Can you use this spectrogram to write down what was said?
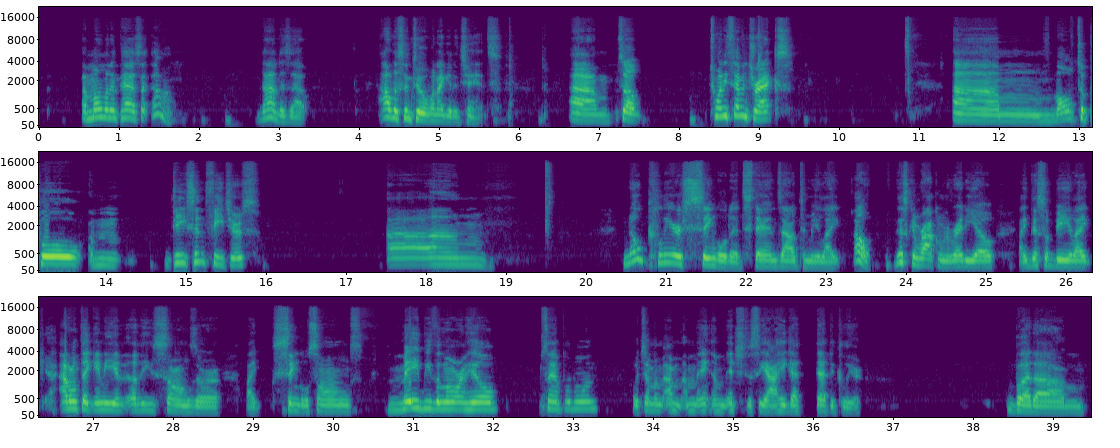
a moment in past, like, oh, Donda's out. I'll listen to it when I get a chance. Um, so 27 tracks, um, multiple um, decent features. Um, no clear single that stands out to me like, oh, this can rock on the radio. Like this would be like I don't think any of, these songs are like single songs. Maybe the Lauryn Hill sampled one, which I'm I'm I'm, I'm interested to see how he got that to clear. But um,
